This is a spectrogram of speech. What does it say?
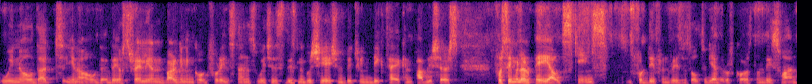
We know that, you know, the, the Australian bargaining code, for instance, which is this negotiation between big tech and publishers for similar payout schemes for different reasons altogether, of course, on this one.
